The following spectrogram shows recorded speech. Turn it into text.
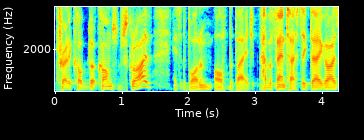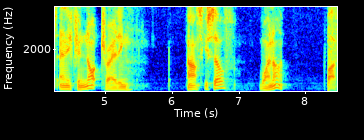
tradercobb.com subscribe it's at the bottom of the page have a fantastic day guys and if you're not trading ask yourself why not bye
